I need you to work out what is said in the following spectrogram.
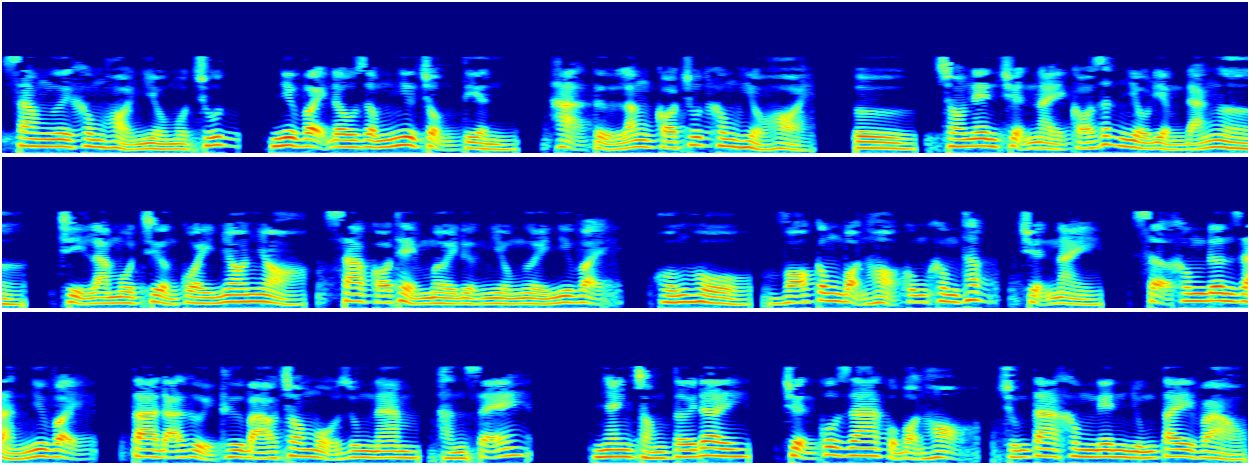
sao ngươi không hỏi nhiều một chút, như vậy đâu giống như trộm tiền, hạ tử lăng có chút không hiểu hỏi, ừ, cho nên chuyện này có rất nhiều điểm đáng ngờ, chỉ là một trưởng quầy nho nhỏ, sao có thể mời được nhiều người như vậy, huống hồ, võ công bọn họ cũng không thấp, chuyện này, sợ không đơn giản như vậy, ta đã gửi thư báo cho mộ dung nam, hắn sẽ nhanh chóng tới đây, chuyện quốc gia của bọn họ, chúng ta không nên nhúng tay vào,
